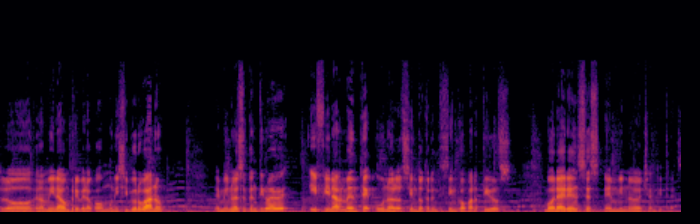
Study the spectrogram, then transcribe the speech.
lo, denominaron primero como municipio urbano, en 1979, y finalmente uno de los 135 partidos bonaerenses en 1983.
